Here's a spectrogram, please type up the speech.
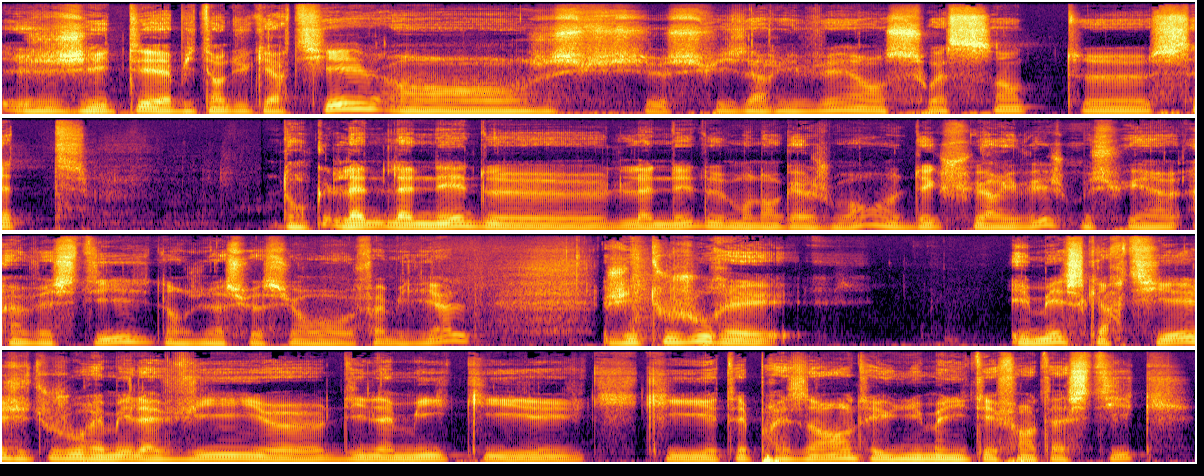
J'ai été habitant du quartier. Je, suis, arrivé en 67. Donc l'année de l'année de mon engagement, dès que je suis arrivé, je me suis investi dans une association familiale. J'ai toujours aimé ce quartier, j'ai toujours aimé la vie euh, dynamique qui, était présente et une humanité fantastique.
